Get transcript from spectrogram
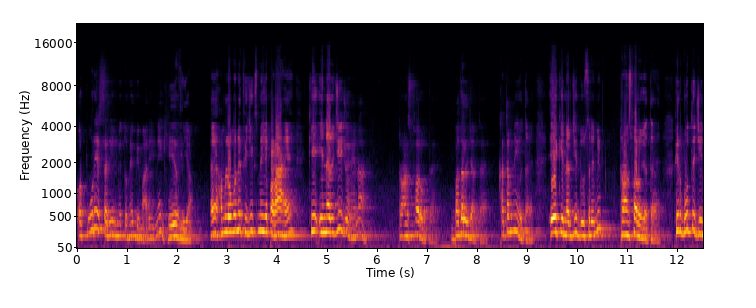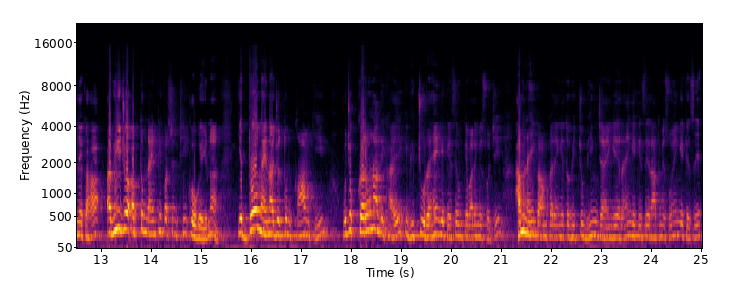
और पूरे शरीर में तुम्हें बीमारी ने घेर लिया। है हम लोगों ने फिजिक्स में ये पढ़ा है कि एनर्जी जो है ना ट्रांसफ़र होता है, बदल जाता है, ख़त्म नहीं होता है। एक एनर्जी दूसरे में ट्रांसफ़र हो जाता है। फिर बुद्ध जी ने कहा, अभी जो अब तुम 90 परसेंट ठीक हो गई हो ना, ये दो महीना जो तुम काम की, वो जो करुणा दिखाई कि भिक्षु रहेंगे कैसे, उनके बारे में सोची, हम नहीं काम करेंगे तो भिक्षु भींग जाएँगे, रहेंगे कैसे, रात में सोएँगे कैसे,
